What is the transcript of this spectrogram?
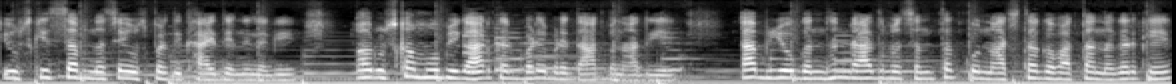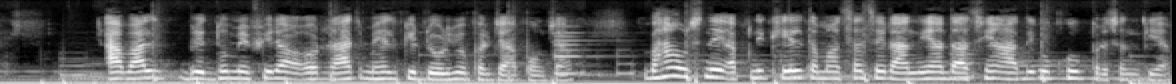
कि उसकी सब नसें उस पर दिखाई देने लगी और उसका मुँह बिगाड़ कर बड़े बड़े दांत बना दिए। अब यो गंधन राज वसंतक को नाचता गवाता नगर के आवाल वृद्धों में फिरा और राजमहल की डोरियों पर जा पहुँचा। वहाँ उसने अपनी खेल तमाशा से रानियाँ, दासियाँ आदि को खूब प्रसन्न किया।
